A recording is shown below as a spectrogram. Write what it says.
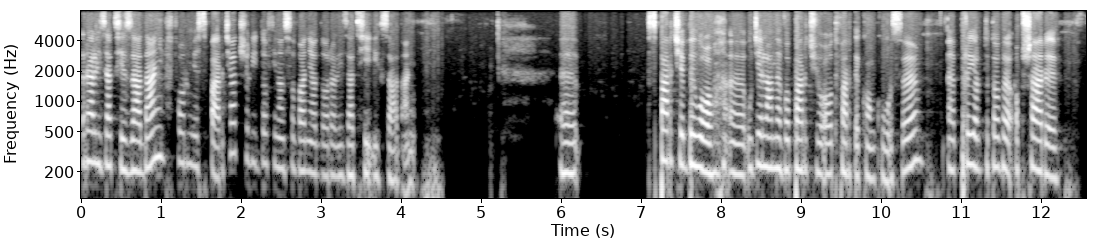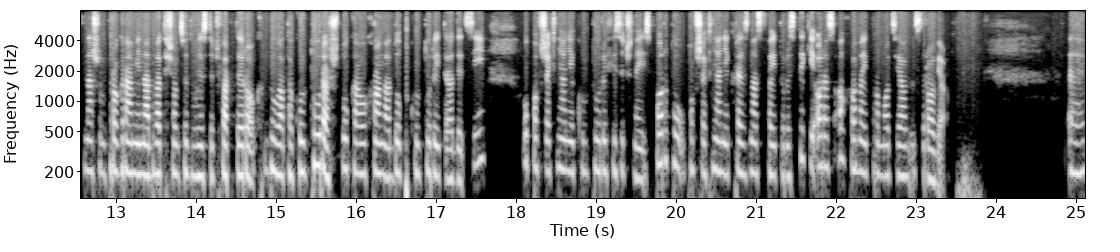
realizację zadań w formie wsparcia, czyli dofinansowania do realizacji ich zadań. E, Wsparcie było e, udzielane w oparciu o otwarte konkursy. E, Priorytetowe obszary w naszym programie na 2024 rok była to kultura, sztuka, ochrona dóbr kultury i tradycji, upowszechnianie kultury fizycznej i sportu, upowszechnianie krajoznawstwa i turystyki oraz ochrona i promocja zdrowia. E,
